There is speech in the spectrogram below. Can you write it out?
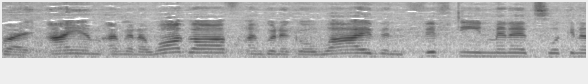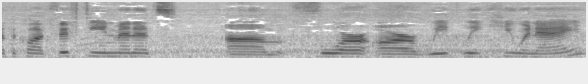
but I am, I'm going to log off. I'm going to go live in 15 minutes, looking at the clock, 15 minutes um, for our weekly Q&A.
